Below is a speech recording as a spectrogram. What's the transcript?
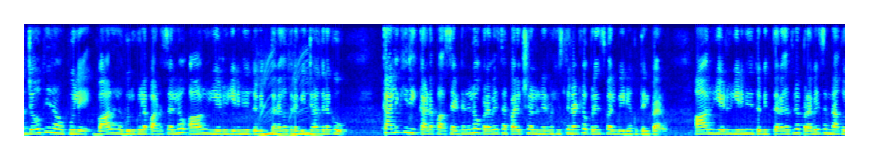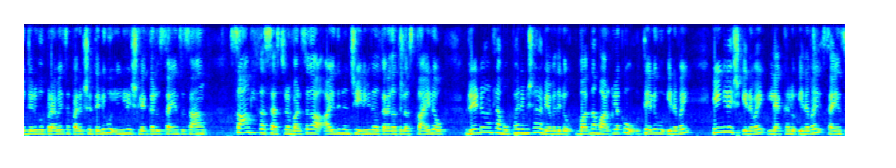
జ్యోతిరావు పులే బాలల గురుకుల పాఠశాలలో ఆరు ఏడు ఎనిమిది తొమ్మిది తరగతుల విద్యార్థులకు కలికిరి కడప సెంటర్లలో ప్రవేశ పరీక్షలు నిర్వహిస్తున్నట్లు ప్రిన్సిపల్ మీడియాకు తెలిపారు. ఆరు ఏడు ఎనిమిది తొమ్మిది తరగతిలో ప్రవేశం నాకు జరుగు ప్రవేశ పరీక్ష తెలుగు ఇంగ్లీష్ లెక్కలు సైన్స్ సాంగ్ సాంఘిక శాస్త్రం వరుసగా ఐదు నుంచి ఎనిమిదవ తరగతుల స్థాయిలో రెండు గంటల ముప్పై నిమిషాల వ్యవధిలో వంద మార్కులకు తెలుగు ఇరవై ఇంగ్లీష్ ఇరవై లెక్కలు ఇరవై సైన్స్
